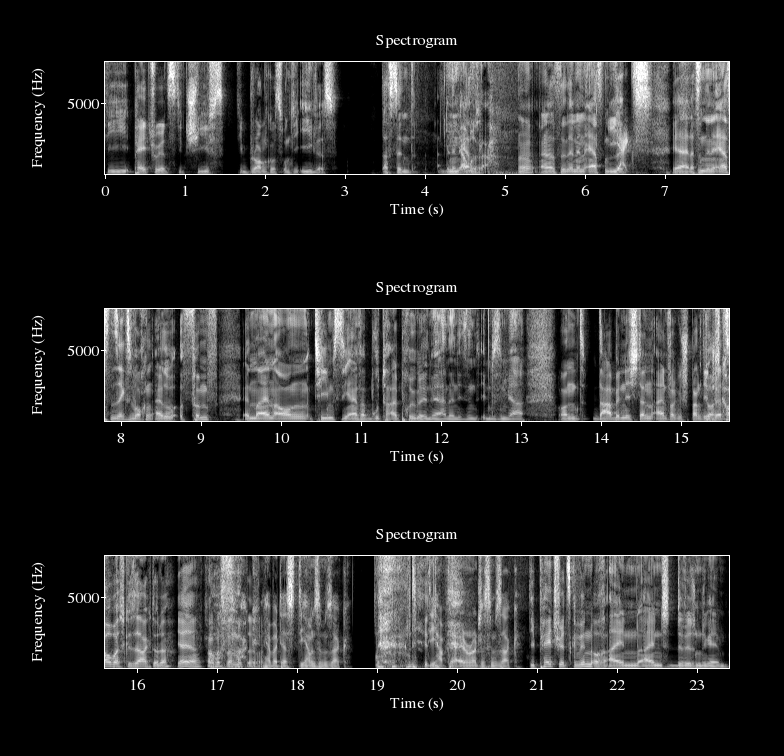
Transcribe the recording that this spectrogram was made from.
die Patriots, die Chiefs, die Broncos und die Eagles. Das sind in den ersten, ne? Also Das sind in den ersten sechs, ja, das sind in den ersten sechs Wochen also fünf in meinen Augen Teams, die einfach brutal prügeln werden in diesem, in diesem Jahr. Und da bin ich dann einfach gespannt. Die Du hast Jets- Cowboys gesagt, oder? ja, ja, Oh, Cowboys waren mit, fuck. dabei. Ja, aber das, die haben sie im Sack. die, Die habt ja Aaron Rodgers im Sack. die Patriots gewinnen noch ein, ein Division-Game.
